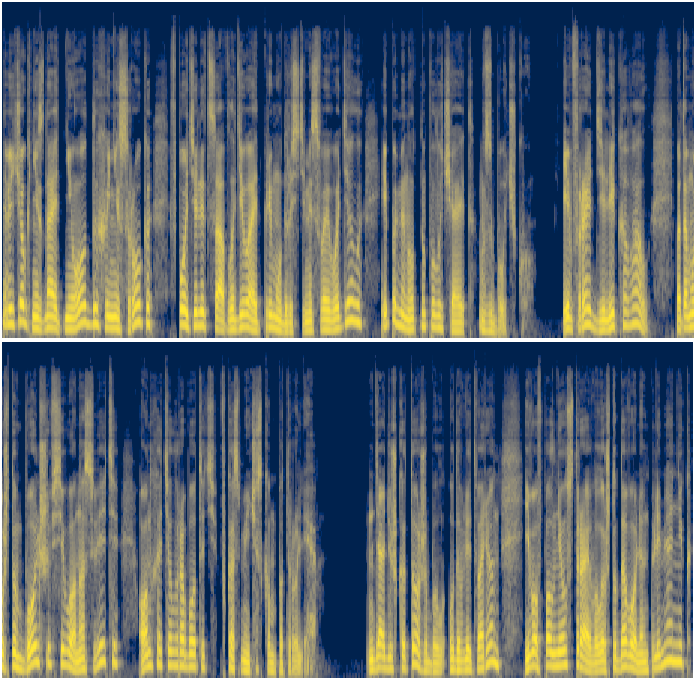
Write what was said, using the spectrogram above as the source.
новичок не знает ни отдыха, ни срока, в поте лица владевает премудростями своего дела и поминутно получает взбучку. И Фредди ликовал, потому что больше всего на свете он хотел работать в космическом патруле. Дядюшка тоже был удовлетворен, его вполне устраивало, что доволен племянник,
